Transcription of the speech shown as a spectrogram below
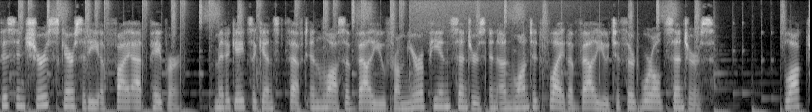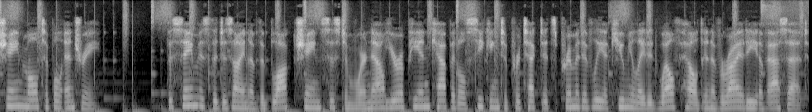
This ensures scarcity of fiat paper, mitigates against theft and loss of value from European centers and unwanted flight of value to third world centers. Blockchain Multiple Entry The same is the design of the blockchain system where now European capital seeking to protect its primitively accumulated wealth held in a variety of asset.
